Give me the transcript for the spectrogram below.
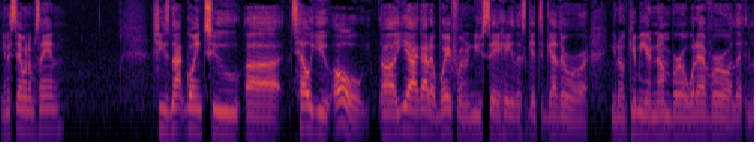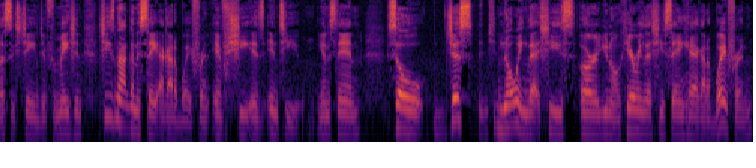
You understand what I'm saying? She's not going to uh, tell you, oh, uh, yeah, I got a boyfriend. And you say, hey, let's get together, or you know, give me your number or whatever, or let, us exchange information. She's not going to say, I got a boyfriend if she is into you. You understand? So just knowing that she's, or you know, hearing that she's saying, hey, I got a boyfriend,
